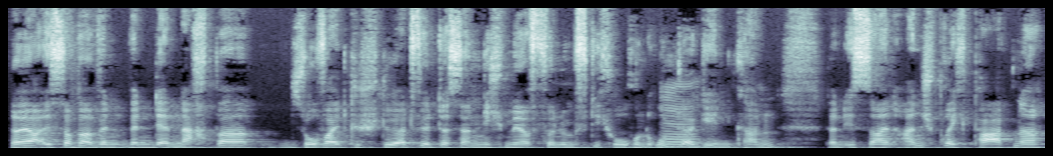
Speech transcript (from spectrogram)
Naja, ich sag mal, wenn, wenn der Nachbar so weit gestört wird, dass er nicht mehr vernünftig hoch und runter mhm. gehen kann, dann ist sein Ansprechpartner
